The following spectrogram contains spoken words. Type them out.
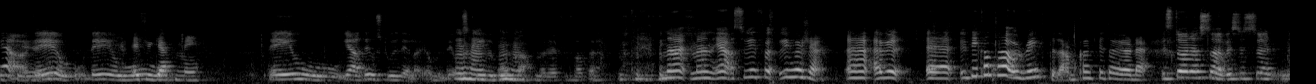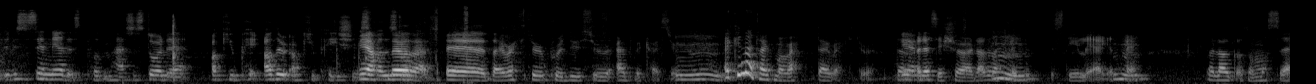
ja, yeah, det er jo, det er jo If you get me. Det er jo, ja, det er jo store deler av jobben. Det å Mhm, skrive boka mhm. når du er forfatter. Nei, men ja, så vi får, vi får se. Uh, vil, uh, vi kan ta og rate dem. Kan ikke vi og gjøre det? Det står altså, hvis du, ser, hvis du ser nederst på den her, så står det occupa other occupations. Ja, det er det. Uh, director, producer, advertiser. Mm. Jeg kunne tenkt meg å være director. Det Ja. Regissør. Det hadde vært Mm. litt stilig, egentlig. Mm. Bare laga så masse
